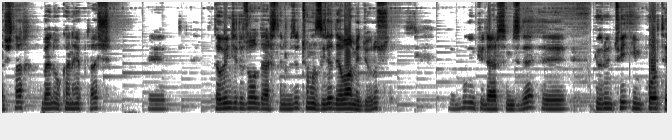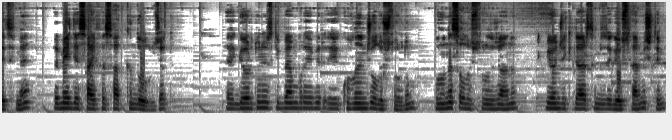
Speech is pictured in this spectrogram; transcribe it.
Arkadaşlar ben Okan Heptaş. Ee, DaVinci Resolve derslerimize tüm hızıyla devam ediyoruz. Bugünkü dersimizde e, görüntüyü import etme ve medya sayfası hakkında olacak. Ee, Gördüğünüz gibi ben buraya bir e, kullanıcı oluşturdum. Bunu nasıl oluşturulacağını bir önceki dersimizde göstermiştim.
